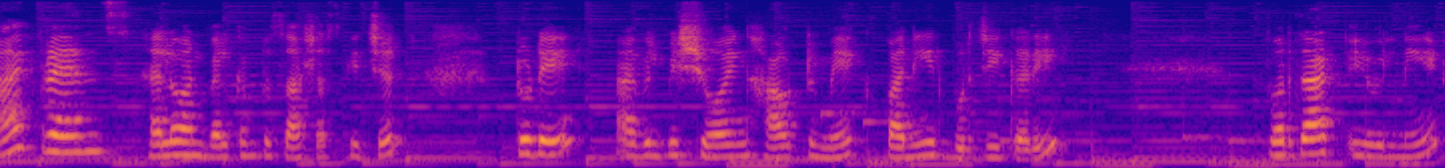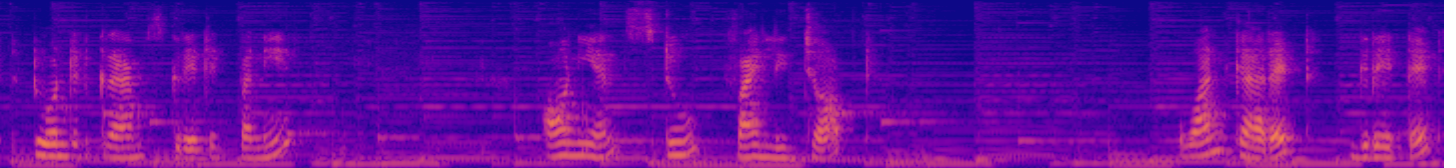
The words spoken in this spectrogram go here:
Hi friends, hello and welcome to Sasha's kitchen. Today I will be showing how to make paneer burji curry. For that you will need 200 grams grated paneer, onions 2 finely chopped, 1 carrot grated,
